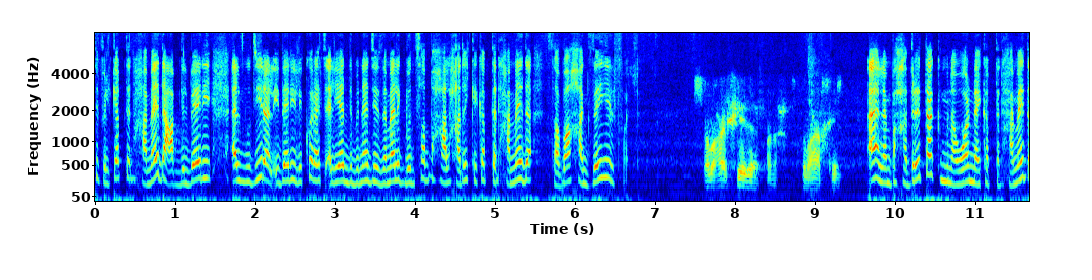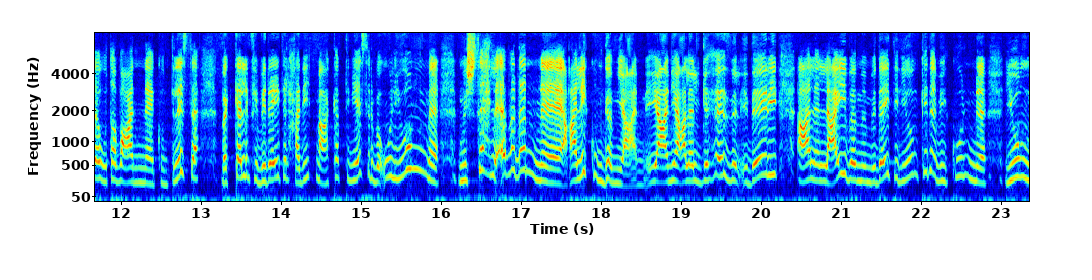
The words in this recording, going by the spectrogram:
الهاتف الكابتن حمادة عبد الباري المدير الإداري لكرة اليد بنادي الزمالك. بنصبح على حضرتك كابتن حمادة. صباحك زي الفل. صباح الخير يا فرح. صباح الخير. أهلا بحضرتك منورنا يا كابتن حمادة. وطبعا كنت لسه بتكلم في بداية الحديث مع كابتن ياسر بقول يوم مش سهل ابدا عليكم جميعا يعني على الجهاز الإداري على اللعيبة. من بداية اليوم كده بيكون يوم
